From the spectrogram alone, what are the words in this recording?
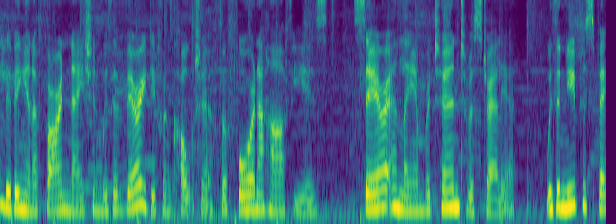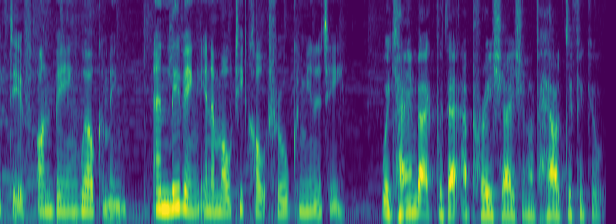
living in a foreign nation with a very different culture for four and a half years, Sarah and Liam returned to Australia with a new perspective on being welcoming and living in a multicultural community. We came back with that appreciation of how difficult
